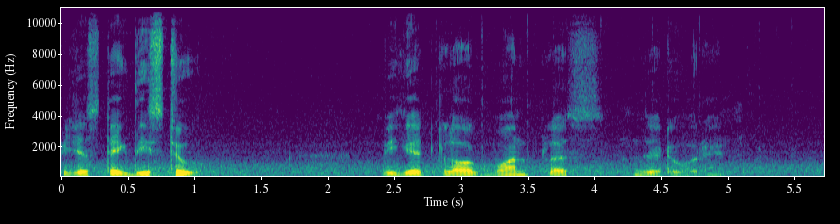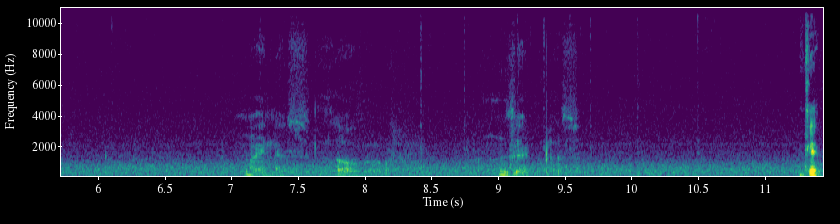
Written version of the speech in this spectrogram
if we just take these two. We get log 1 plus z over n minus log of z plus. Okay?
